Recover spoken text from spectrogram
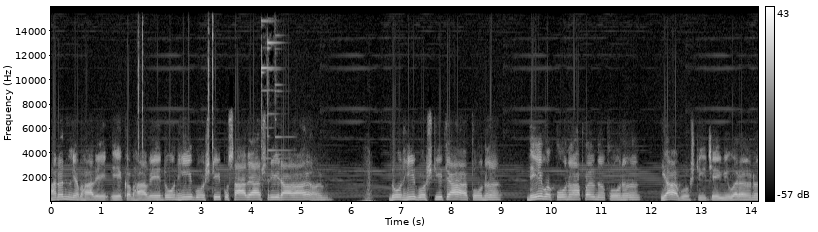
अनन्य भावे एक भावे दोन्ही गोष्टी पुसाव्या श्रीराम. दोन्ही गोष्टी त्या कोण देव कोण आपण कोण या गोष्टीचे विवरण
